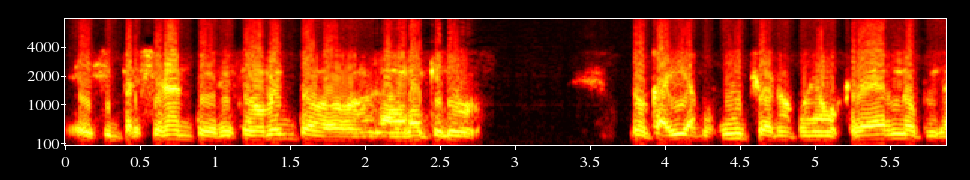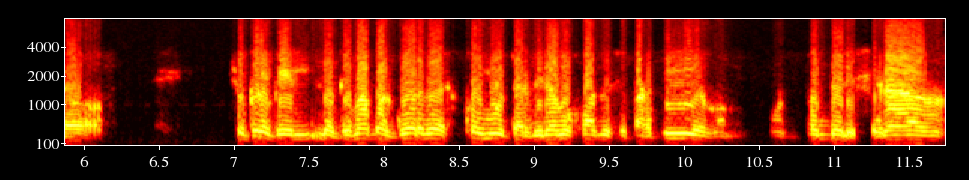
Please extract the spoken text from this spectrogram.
es impresionante en ese momento, la verdad que no, no caíamos mucho, no podíamos creerlo, pero yo creo que lo que más me acuerdo es cómo terminamos jugando ese partido, con un montón de lesionados,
